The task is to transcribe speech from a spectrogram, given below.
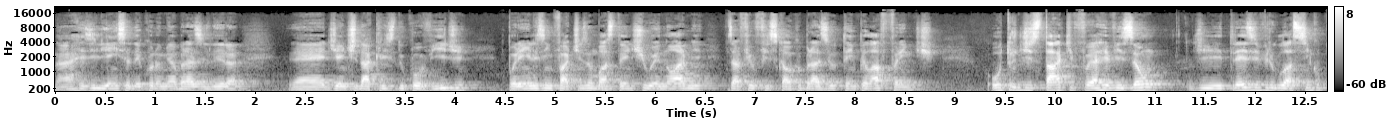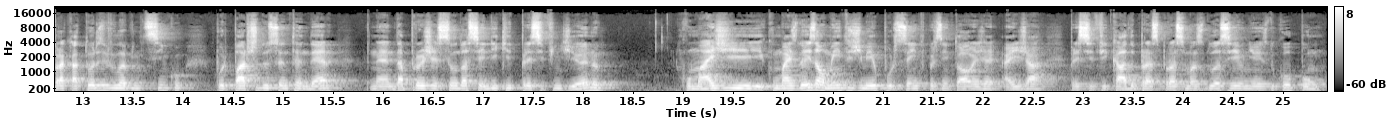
na resiliência da economia brasileira é, diante da crise do Covid. Porém, eles enfatizam bastante o enorme desafio fiscal que o Brasil tem pela frente. Outro destaque foi a revisão de 13,5 para 14,25 por parte do Santander né, da projeção da Selic para esse fim de ano, com mais, de, com mais dois aumentos de meio por cento percentual aí já precificado para as próximas duas reuniões do Copom.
